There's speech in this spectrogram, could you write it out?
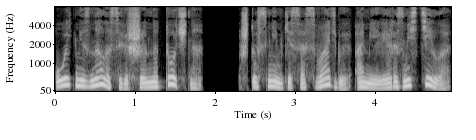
Уитни знала совершенно точно, что снимки со свадьбы Амелия разместила.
